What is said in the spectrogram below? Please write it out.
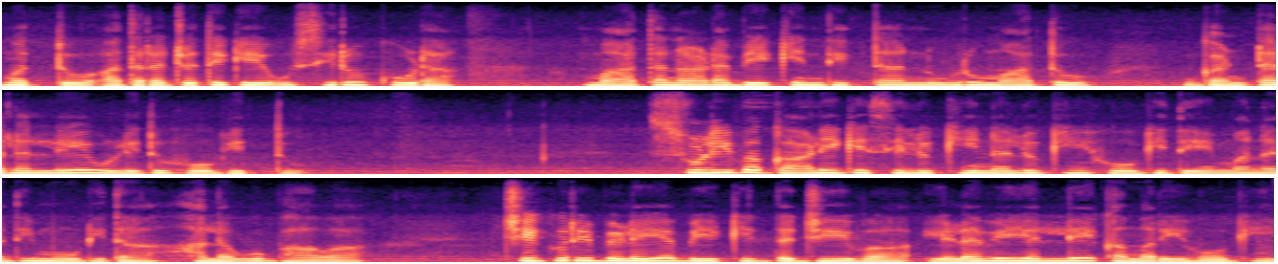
ಮತ್ತು ಅದರ ಜೊತೆಗೆ ಉಸಿರು ಕೂಡ. ಮಾತನಾಡಬೇಕೆಂದಿದ್ದ ನೂರು ಮಾತು ಗಂಟಲಲ್ಲೇ ಉಳಿದು ಹೋಗಿತ್ತು. ಸುಳಿವ ಗಾಳಿಗೆ ಸಿಲುಕಿ ನಲುಗಿ ಹೋಗಿದೆ ಮನದಿ ಮೂಡಿದ ಹಲವು ಭಾವ. ಚಿಗುರಿ ಬೆಳೆಯಬೇಕಿದ್ದ ಜೀವ ಎಳವೆಯಲ್ಲೇ ಕಮರಿ ಹೋಗಿ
